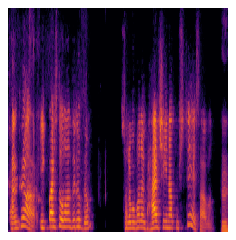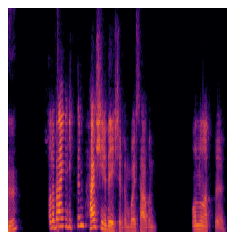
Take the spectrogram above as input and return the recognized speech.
Kanka ilk başta dolandırıldım. Sonra bu bana her şeyini atmıştı ya hesabın. Hı hı. Sonra ben gittim her şeyini değiştirdim bu hesabın. Onun attığı.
